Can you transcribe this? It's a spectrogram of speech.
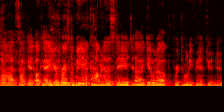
Uh, suck it. Okay, your first comedian coming to the stage. Uh, give it up for Tony Fant Jr.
